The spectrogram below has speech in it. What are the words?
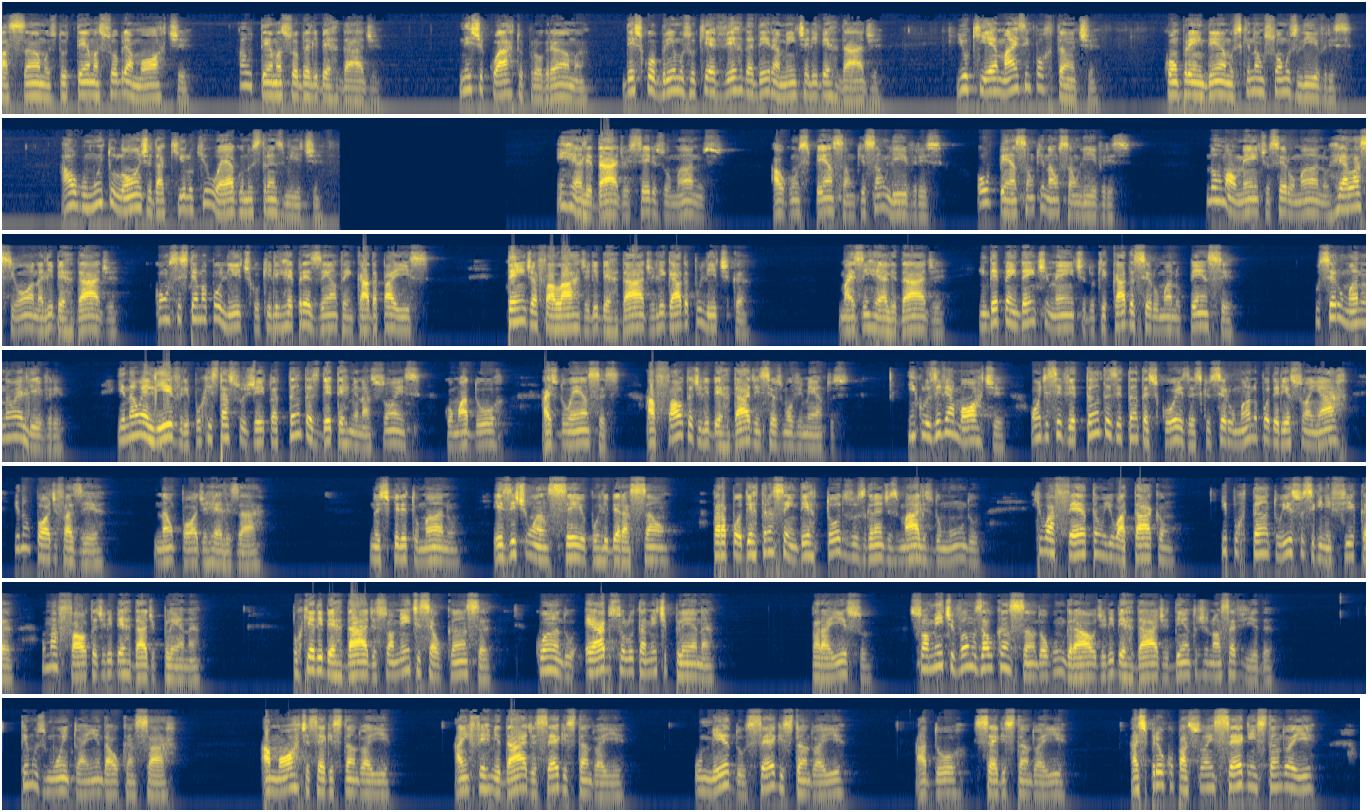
passamos do tema sobre a morte ao tema sobre a liberdade. Neste quarto programa, descobrimos o que é verdadeiramente a liberdade e o que é mais importante, compreendemos que não somos livres, algo muito longe daquilo que o ego nos transmite. Em realidade, os seres humanos, alguns pensam que são livres ou pensam que não são livres. Normalmente, o ser humano relaciona a liberdade com o sistema político que lhe representa em cada país. Tende a falar de liberdade ligada à política. Mas, em realidade, independentemente do que cada ser humano pense, o ser humano não é livre. E não é livre porque está sujeito a tantas determinações, como a dor, as doenças, a falta de liberdade em seus movimentos, inclusive a morte, onde se vê tantas e tantas coisas que o ser humano poderia sonhar e não pode fazer, não pode realizar. No espírito humano, existe um anseio por liberação para poder transcender todos os grandes males do mundo que o afetam e o atacam, e, portanto, isso significa uma falta de liberdade plena. Porque a liberdade somente se alcança quando é absolutamente plena. Para isso, somente vamos alcançando algum grau de liberdade dentro de nossa vida. Temos muito ainda a alcançar. A morte segue estando aí. A enfermidade segue estando aí. O medo segue estando aí. A dor segue estando aí. As preocupações seguem estando aí.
